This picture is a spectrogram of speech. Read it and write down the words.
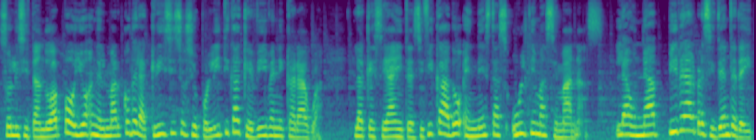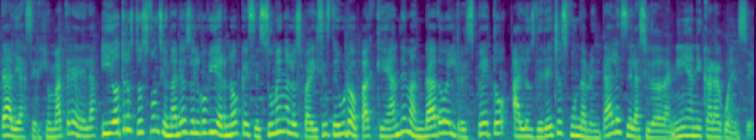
solicitando apoyo en el marco de la crisis sociopolítica que vive Nicaragua, la que se ha intensificado en estas últimas semanas. La UNAP pide al presidente de Italia, Sergio Mattarella, y otros dos funcionarios del gobierno que se sumen a los países de Europa que han demandado el respeto a los derechos fundamentales de la ciudadanía nicaragüense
